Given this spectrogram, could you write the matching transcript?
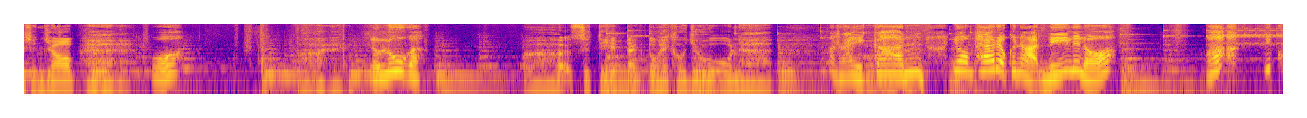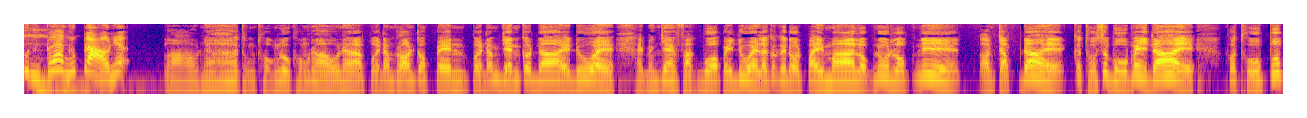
โอ้ยฉันยอมแพ้โอ้เฮ้ยแล้วลูกอะเออสิติแต่งตัวให้เขาอยู่นะ อะไรกัน ยอมแพ้เร็วขนาดนี้เลยเหรอฮะนี่คุณแกล้งหรือเปล่าเนี่ย เปล่านะถงถงๆลูกของเรานะ่ะเปิดน้ำร้อนก็เป็น เปิดน้ำเย็นก็ได้ด้วยแถมยังแย่งฝักบัวไปด้วย แล้วก็กระโดดไปมาหลบนู่นหลบนี่ ตอนจับได้ก็ถูสบู่ไม่ได้ พอถูปุ๊บ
